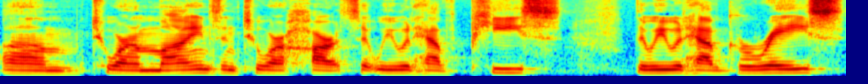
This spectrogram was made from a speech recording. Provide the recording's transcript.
um, to our minds and to our hearts, that we would have peace, that we would have grace,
